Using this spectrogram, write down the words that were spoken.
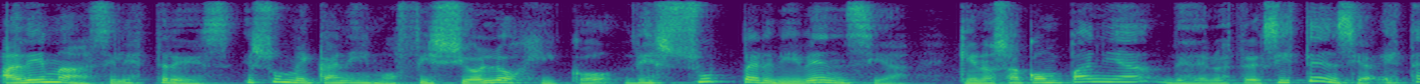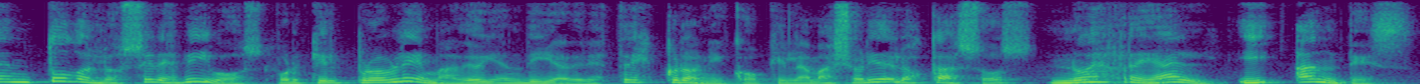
Además, el estrés es un mecanismo fisiológico de supervivencia que nos acompaña desde nuestra existencia, está en todos los seres vivos, porque el problema de hoy en día del estrés crónico, que en la mayoría de los casos no es real, y antes,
